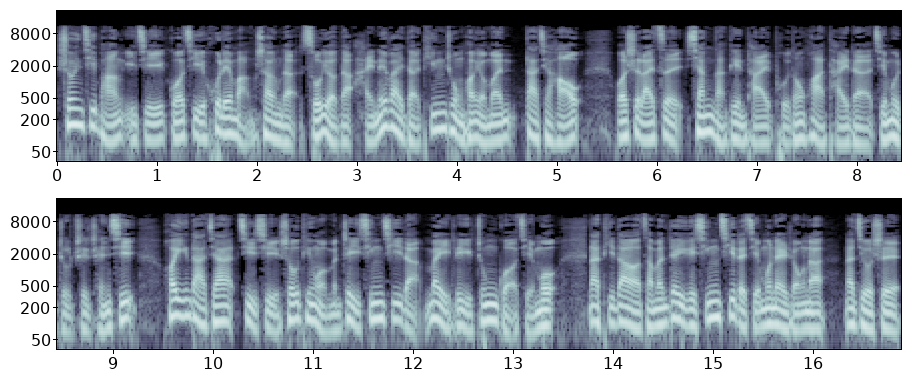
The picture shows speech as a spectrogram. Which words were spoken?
收音机旁以及国际互联网上的所有的海内外的听众朋友们，大家好，我是来自香港电台普通话台的节目主持陈曦，欢迎大家继续收听我们这一星期的《魅力中国》节目。那提到咱们这一个星期的节目内容呢，那就是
